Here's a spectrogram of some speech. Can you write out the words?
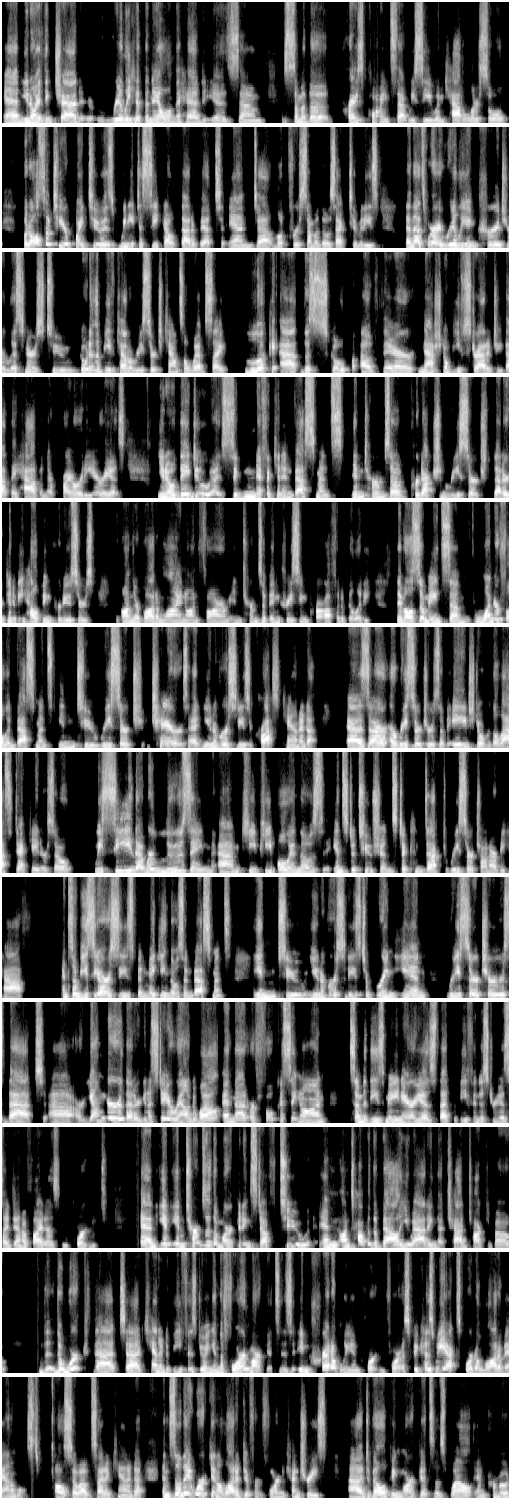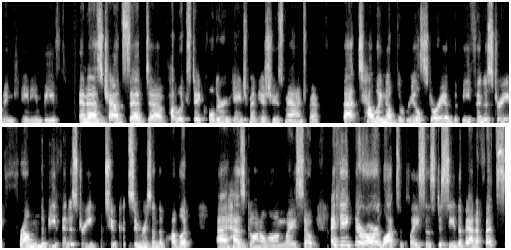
And, you know, I think Chad really hit the nail on the head is um, some of the price points that we see when cattle are sold. But also to your point too, is we need to seek out that a bit and uh, look for some of those activities. And that's where I really encourage your listeners to go to the Beef Cattle Research Council website, look at the scope of their national beef strategy that they have in their priority areas. You know, they do uh, significant investments in terms of production research that are going to be helping producers on their bottom line on farm in terms of increasing profitability. They've also made some wonderful investments into research chairs at universities across Canada. As our, our researchers have aged over the last decade or so, we see that we're losing um, key people in those institutions to conduct research on our behalf. And so BCRC has been making those investments into universities to bring in researchers that uh, are younger, that are going to stay around a while, and that are focusing on some of these main areas that the beef industry has identified as important. And in, in terms of the marketing stuff, too, and on top of the value adding that Chad talked about, the, the work that uh, Canada Beef is doing in the foreign markets is incredibly important for us because we export a lot of animals also outside of Canada. And so they work in a lot of different foreign countries, uh, developing markets as well and promoting Canadian beef. And as Chad said, uh, public stakeholder engagement issues management, that telling of the real story of the beef industry from the beef industry to consumers and the public uh, has gone a long way. So I think there are lots of places to see the benefits.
